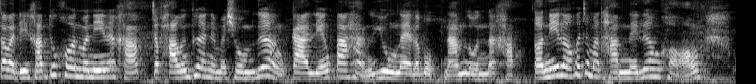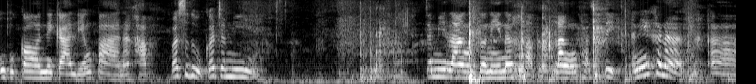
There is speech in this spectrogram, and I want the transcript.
สวัสดีครับทุกคนวันนี้นะครับจะพาเพื่อนๆเนี่ยมาชมเรื่องการเลี้ยงปลาหางนกยุงในระบบน้ำล้นนะครับ ตอนนี้เราก็จะมาทำในเรื่องของอุปกรณ์ในการเลี้ยงปลานะครับ วัสดุก็จะมี จะมีรังตัวนี้นะครับรังพลาสติก อันนี้ขนาดอ่า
